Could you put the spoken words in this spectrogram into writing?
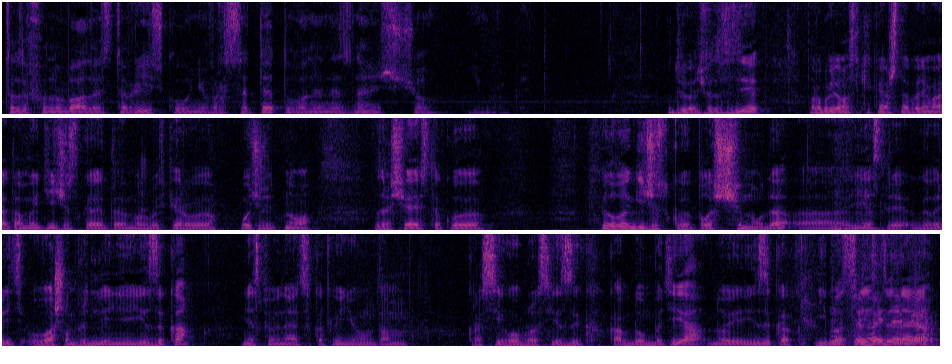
телефонували з Таврійського університету, вони не знають, що їм робити. Вот, Иванович, в этой связи проблема, конечно, я понимаю, там этическая, это может быть в первую очередь, но возвращаясь в такую филологическую площину, да, э, если говорить о вашем определении языка, мне вспоминается как минимум там красивый образ язык как дом бытия, но и язык как непосредственная Гайдегер.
